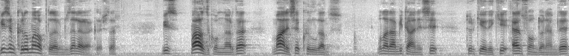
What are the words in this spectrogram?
Bizim kırılma noktalarımız neler arkadaşlar? Biz bazı konularda maalesef kırılganız. Bunlardan bir tanesi Türkiye'deki en son dönemde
